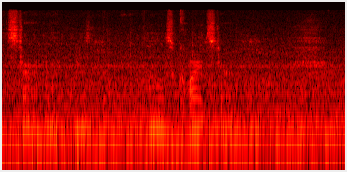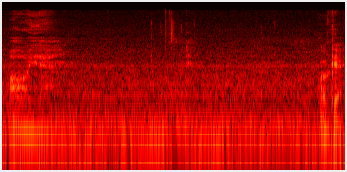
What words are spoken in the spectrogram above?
Quiet start. What is? What the hell is quiet start? Oh, yeah. Okay.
